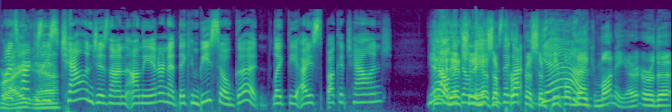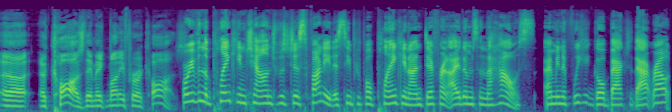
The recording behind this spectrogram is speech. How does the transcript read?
Well, it's Right, hard because yeah. these challenges on on the internet they can be so good, like the ice bucket challenge. Yeah, it actually has a they got. purpose, and people make money, or, or the uh, a cause. They make money for a cause. Or even the planking challenge was just funny to see people planking on different items in the house. I mean, if we could go back to that route,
